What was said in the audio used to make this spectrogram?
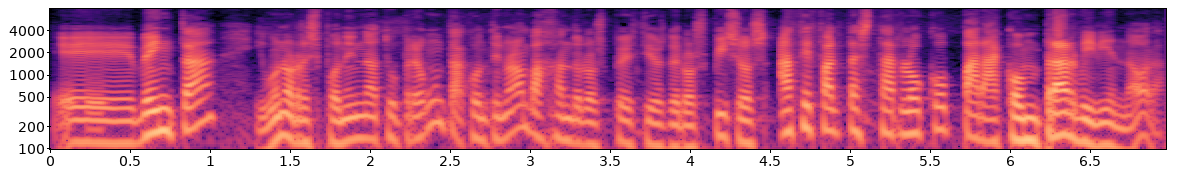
eh, venta. Y bueno, respondiendo a tu pregunta, continuarán bajando los precios de los pisos. ¿Hace falta estar loco para comprar vivienda ahora?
